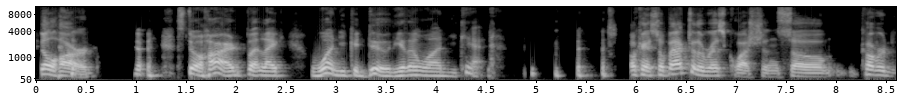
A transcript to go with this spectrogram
Still hard. Still hard, but like one you could do, the other one you can't. okay, so back to the risk question. So covered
